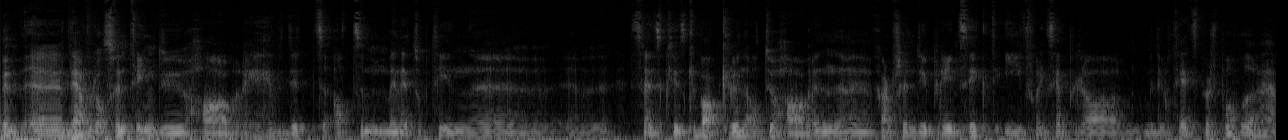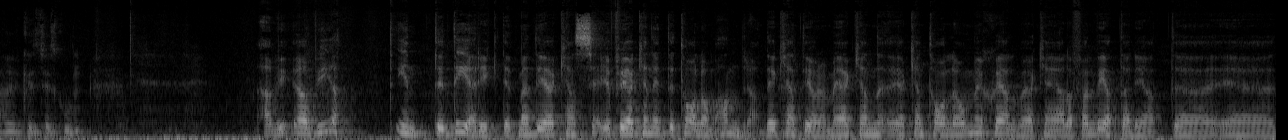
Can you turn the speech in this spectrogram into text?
Men eh, det er vel også en ting du har hevdet, at med nettopp din eh, eh svensk-finske bakgrunn, at du har en, eh, kanskje en dypere innsikt i f.eks. minoritetsspørsmål her ved Kunsthögskolan? Jag vet inte det riktigt, men det jag kan säga, för jag kan inte tala om andra, det kan jag inte göra, men jag kan, jag kan tala om mig själv och jag kan i alla fall veta det att eh, eh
